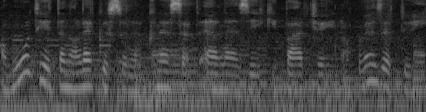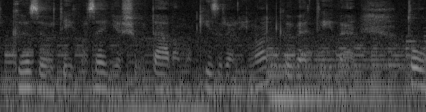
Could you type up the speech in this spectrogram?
A múlt héten a leköszönő Knesset ellenzéki pártjainak vezetői közölték az Egyesült Államok izraeli nagykövetével, Tom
